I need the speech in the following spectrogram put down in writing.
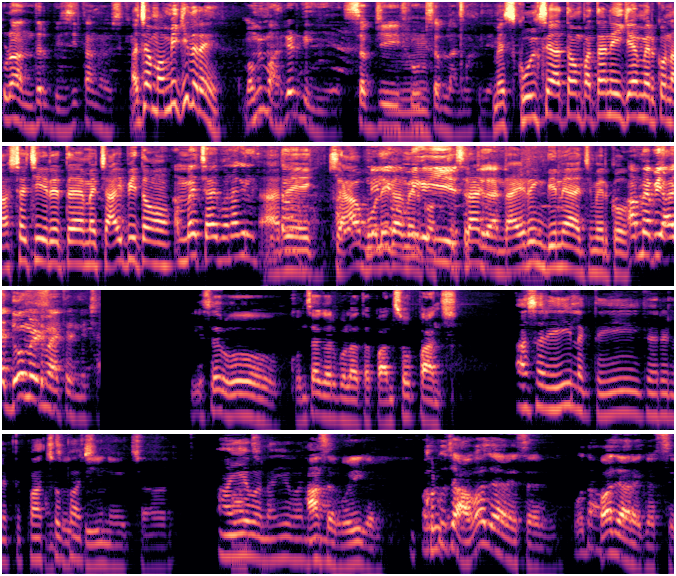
थोड़ा अंदर बिज़ी था मैं उसके अच्छा मम्मी किधर है? मम्मी मार्केट गई है सब्ज़ी फ्रूट सब लाने के लिए। मैं स्कूल से आता हूँ पता नहीं क्या मेरे को नाश्ता चाहिए रहता है मैं चाय पीता हूँ। मैं चाय बना के अरे क्या अरे, बोलेगा मेरे को। टायरिंग दिन है आज मेरे को। अब मैं अभी आए दो मिनट में आया तेरे ये सर वो कौन सा घर बोला था? पाँच सौ पाँच। हाँ सर यही लगता है यही घर है लगता है पाँच सौ पाँच। तीन है चार। हाँ ये वाला ये वाला। हाँ सर वही घर। कुछ आवाज़ आ रहा है सर बहुत आवाज़ आ रहा है घर से।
